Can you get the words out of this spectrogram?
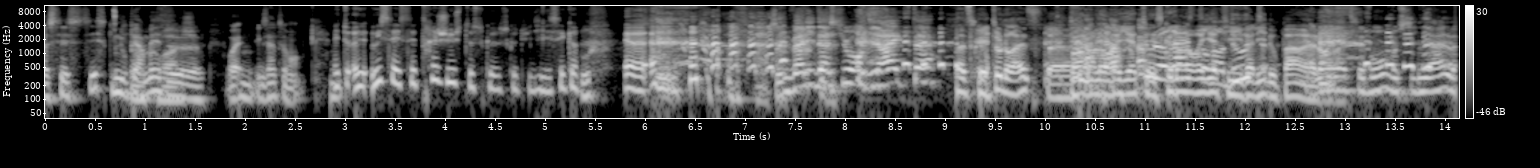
euh, c'est ce qui nous permet de. Ouais, mm. exactement. Euh, oui, c'est très juste ce que, ce que tu dis. C'est que. Euh, c'est une validation en direct. Parce que tout le reste. Dans l'oreillette, est-ce que dans l'oreillette il valide ou pas L'oreillette, c'est bon, me signale.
